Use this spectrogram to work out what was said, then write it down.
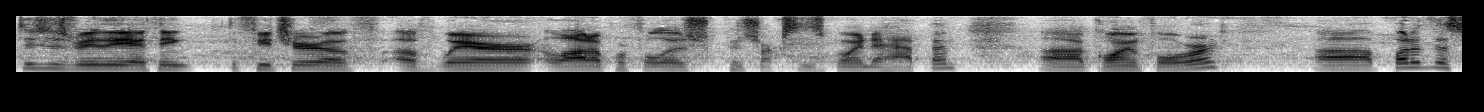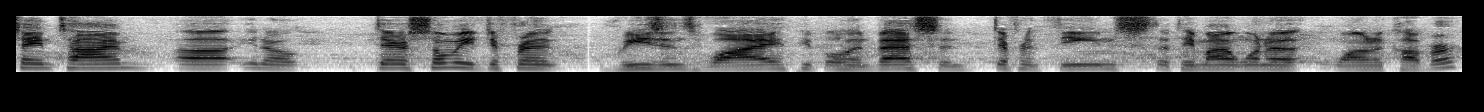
this is really, I think, the future of, of where a lot of portfolio construction is going to happen uh, going forward. Uh, but at the same time, uh, you know, there are so many different reasons why people invest and different themes that they might want to want to cover.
